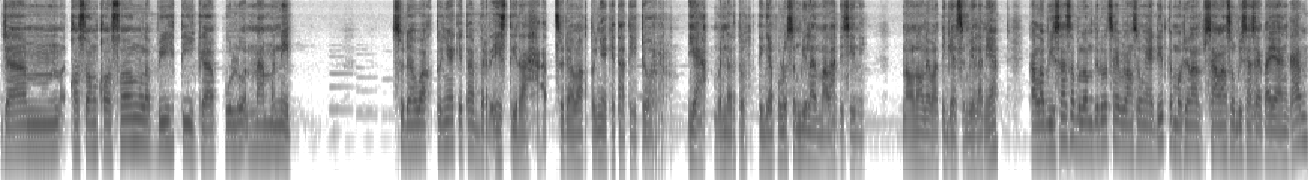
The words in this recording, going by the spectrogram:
jam kosong kosong lebih 36 menit. Sudah waktunya kita beristirahat, sudah waktunya kita tidur. Ya, bener tuh, 39 malah di sini. 00 lewat 39 ya. Kalau bisa sebelum tidur saya langsung edit, kemudian saya langsung bisa saya tayangkan.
